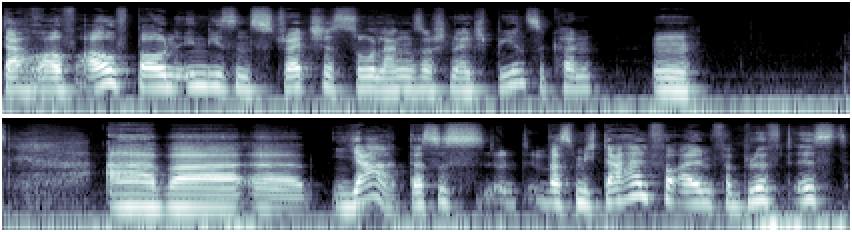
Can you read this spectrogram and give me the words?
darauf aufbauen, in diesen Stretches so lang, so schnell spielen zu können. Mhm. Aber äh, ja, das ist, was mich da halt vor allem verblüfft ist,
